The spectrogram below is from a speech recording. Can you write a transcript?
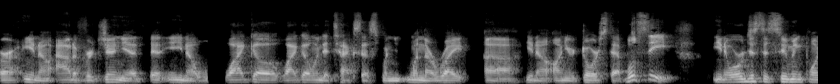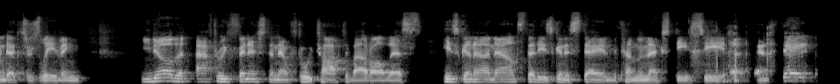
or you know, out of Virginia, eh, you know, why go? Why go into Texas when when they're right, uh, you know, on your doorstep? We'll see. You know, we're just assuming Poindexter's leaving. You know that after we finished and after we talked about all this, he's going to announce that he's going to stay and become the next DC at Penn State.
